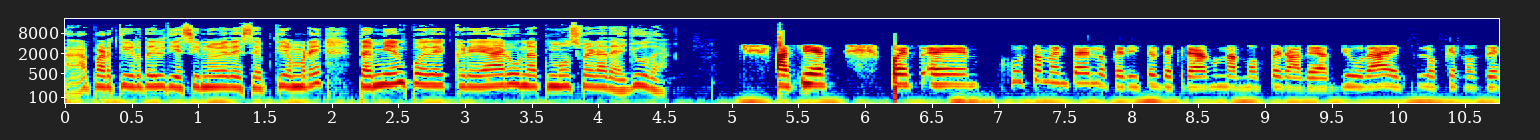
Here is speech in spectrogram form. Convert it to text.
a, a partir del 19 de septiembre también puede crear una atmósfera de ayuda. Así es. Pues eh, justamente lo que dices de crear una atmósfera de ayuda es lo que nos de-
